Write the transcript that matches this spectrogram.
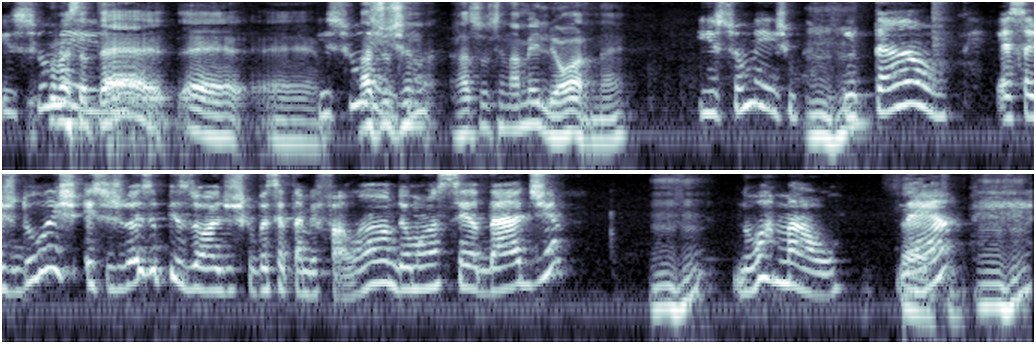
Isso e começa mesmo. até é, é, Isso raciocinar, raciocinar melhor, né? Isso mesmo. Uhum. Então, essas duas, esses dois episódios que você está me falando é uma ansiedade Uhum, normal, né? certo. Uhum,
